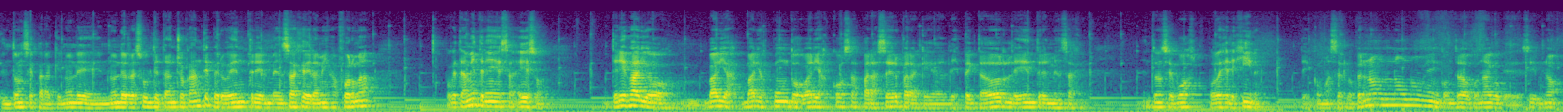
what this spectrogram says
entonces, para que no le, no le resulte tan chocante, pero entre el mensaje de la misma forma. Porque también tenés eso. Tenés varios, varias, varios puntos, varias cosas para hacer para que al espectador le entre el mensaje. Entonces vos podés elegir de cómo hacerlo. Pero no, no, no me he encontrado con algo que decir, no,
